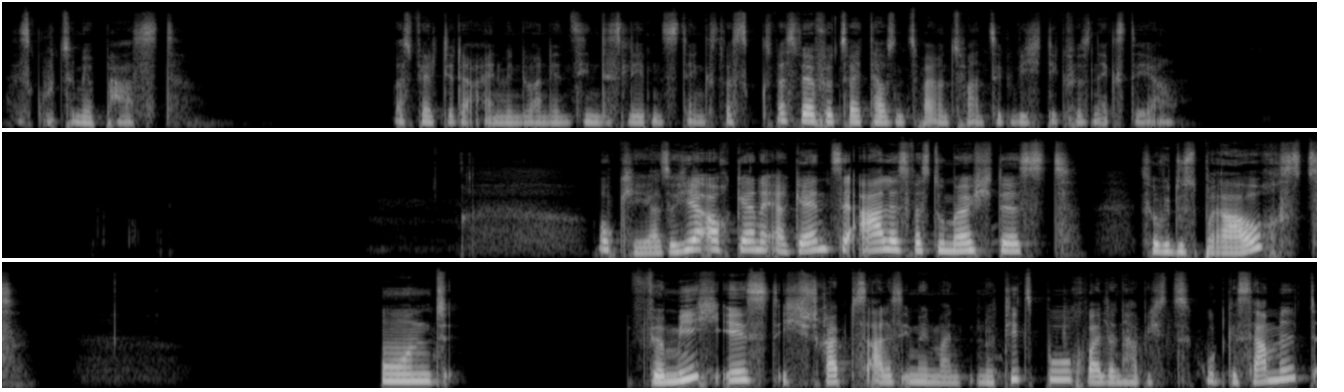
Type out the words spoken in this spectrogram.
Dass es gut zu mir passt. Was fällt dir da ein, wenn du an den Sinn des Lebens denkst? Was, was wäre für 2022 wichtig fürs nächste Jahr? Okay, also hier auch gerne ergänze alles, was du möchtest, so wie du es brauchst. Und für mich ist, ich schreibe das alles immer in mein Notizbuch, weil dann habe ich es gut gesammelt,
